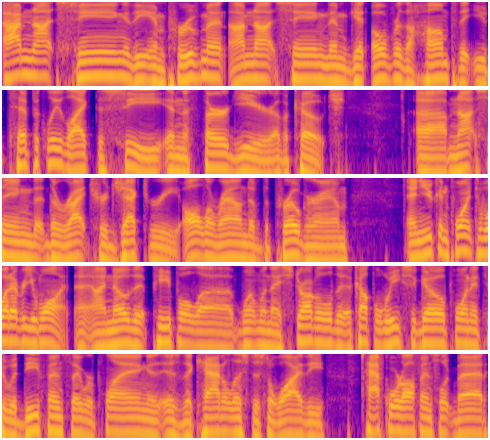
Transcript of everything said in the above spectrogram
am not seeing the improvement. I'm not seeing them get over the hump that you typically like to see in the third year of a coach. Uh, I'm not seeing the, the right trajectory all around of the program and you can point to whatever you want. I know that people, uh, when, when they struggled a couple weeks ago, pointed to a defense they were playing as the catalyst as to why the half court offense looked bad.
